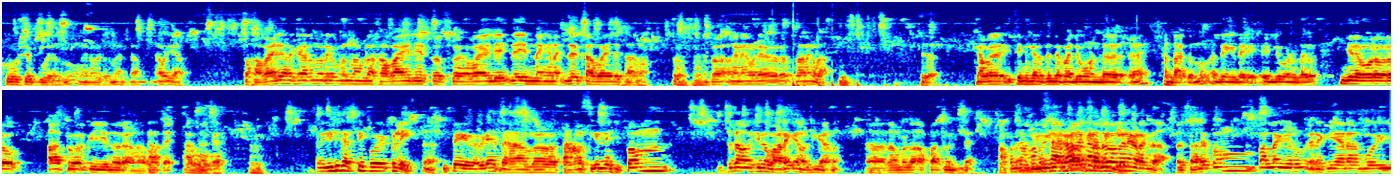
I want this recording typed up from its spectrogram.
ക്രൂസ് ഷിപ്പ് വരുന്നു അങ്ങനെ വരുന്നു എല്ലാം അവിടെയാണ്. അപ്പോൾ ഹവായിലെ ആൾക്കാരെന്ന് പറയുമ്പോൾ നമ്മുടെ ഹവായിലെ ഹവായിലെ ഇത് ഇന്നെങ്ങനെ ഇത് ഹവായിലെ സാധനമാണ്. അപ്പോൾ അങ്ങനെ അവിടെ ഓരോ സാധനങ്ങളാണ്. ഇത് അവർ തിമിംഗലത്തിന്റെ പല്ലു കൊണ്ട് ഉണ്ടാക്കുന്നു. അല്ലെങ്കിൽ എല്ല് കൊണ്ട് ഉണ്ടാക്കുന്നു. ഇങ്ങനെ ഓരോരോ ആർട്ട് വർക്ക് ചെയ്യുന്നവരാണ്. ആൾക്കാർ. വീട് കത്തിപ്പോയപ്പോഴേ ഇപ്പൊ എവിടെ താമസിക്കുന്ന ഇപ്പം ഇപ്പൊ താമസിക്കുന്ന വാടക താമസിക്കുകയാണ്. നമ്മൾ അപ്പാർട്ട്മെന്റിൽ കിടക്കുക സ്ഥലം ഇപ്പം പള്ള കയറും. ഇടയ്ക്ക് ഞാൻ പോയി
